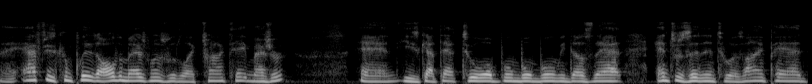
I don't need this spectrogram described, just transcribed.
Uh, after he's completed all the measurements with electronic tape measure, and he's got that tool. Boom, boom, boom. He does that, enters it into his iPad,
